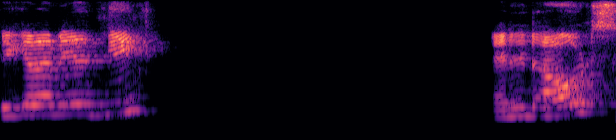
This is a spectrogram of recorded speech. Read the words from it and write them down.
ठीक है रमेश जी? एनी डाउट्स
